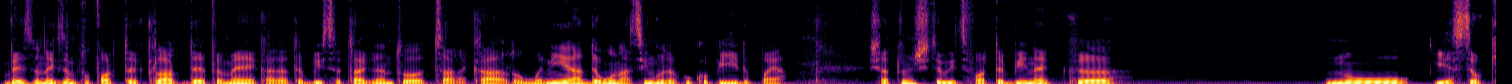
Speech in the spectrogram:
vezi un exemplu foarte clar de femeie care ar trebui să tragă într-o țară ca România, de una singură cu copiii după ea. Și atunci te uiți foarte bine că nu este ok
